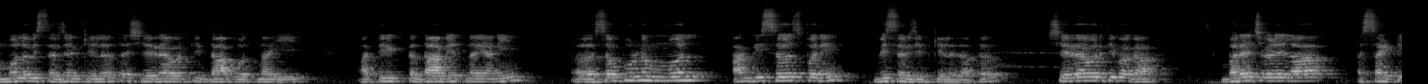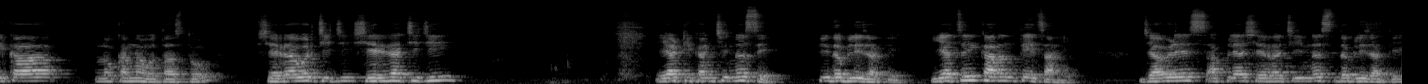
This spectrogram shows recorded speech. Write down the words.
मलविसर्जन केलं तर शरीरावरती दाब होत नाही. अतिरिक्त दाब येत नाही आणि संपूर्ण मल अगदी सहजपणे विसर्जित केलं जातं. शरीरावरती बघा बऱ्याच वेळेला सायटिका लोकांना होत असतो. शरीरावरची जी शरीराची जी या ठिकाणची नस आहे ती दबली जाते. याचंही कारण तेच आहे. ज्यावेळेस आपल्या शरीराची नस दबली जाते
